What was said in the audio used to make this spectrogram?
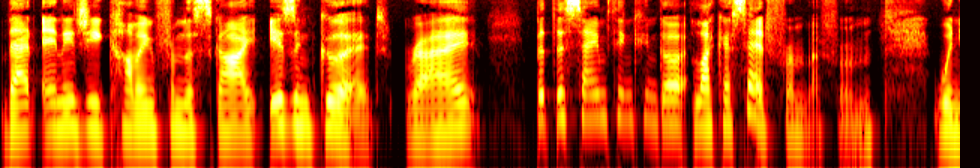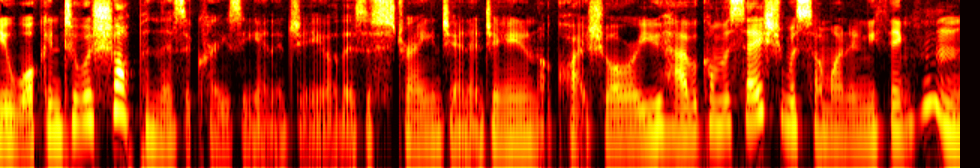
that energy coming from the sky isn't good, right? But the same thing can go, like I said, from from when you walk into a shop and there's a crazy energy or there's a strange energy and you're not quite sure, or you have a conversation with someone and you think, hmm,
